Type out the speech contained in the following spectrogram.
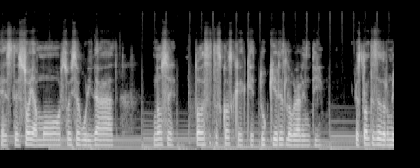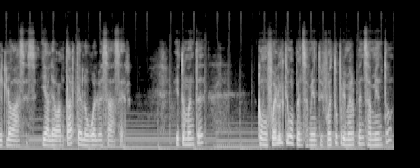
este, soy amor, soy seguridad, no sé, todas estas cosas que, que tú quieres lograr en ti. Esto antes de dormir lo haces y al levantarte lo vuelves a hacer. Y tu mente, como fue el último pensamiento y fue tu primer pensamiento,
